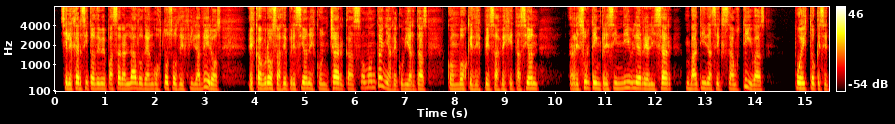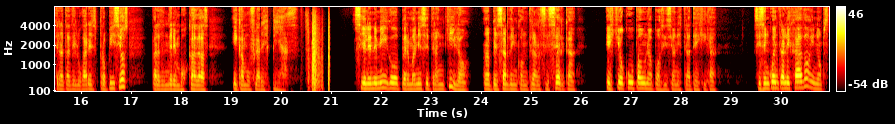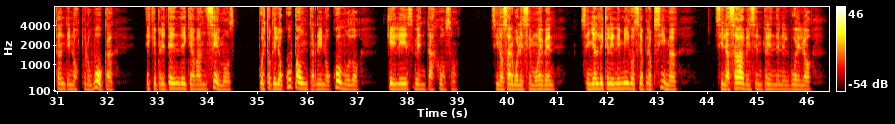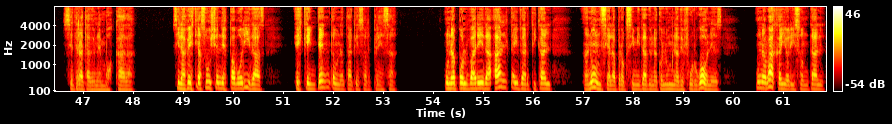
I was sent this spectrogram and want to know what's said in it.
Si el ejército debe pasar al lado de angostosos desfiladeros, escabrosas depresiones con charcas o montañas recubiertas con bosques de espesas vegetación, resulta imprescindible realizar batidas exhaustivas, puesto que se trata de lugares propicios para tender emboscadas y camuflar espías. Si el enemigo permanece tranquilo, a pesar de encontrarse cerca, es que ocupa una posición estratégica. Si se encuentra alejado y no obstante nos provoca, es que pretende que avancemos, puesto que le ocupa un terreno cómodo que le es ventajoso. Si los árboles se mueven, señal de que el enemigo se aproxima. Si las aves emprenden el vuelo, se trata de una emboscada. Si las bestias huyen despavoridas, es que intenta un ataque sorpresa. Una polvareda alta y vertical anuncia la proximidad de una columna de furgones, una baja y horizontal,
